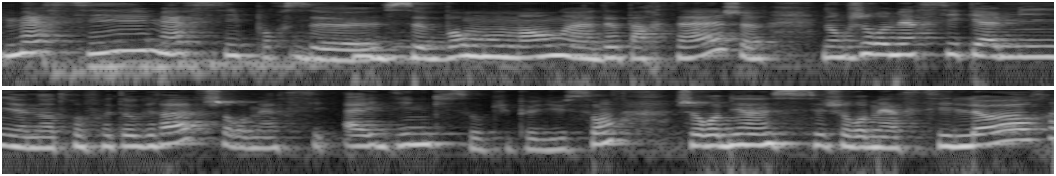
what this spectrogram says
Merci, merci pour ce, ce, bon moment euh, de partage. Donc je remercie Camille, notre photographe, je remercie Aydin qui s'occupe du son, je remercie, je remercie Laure,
